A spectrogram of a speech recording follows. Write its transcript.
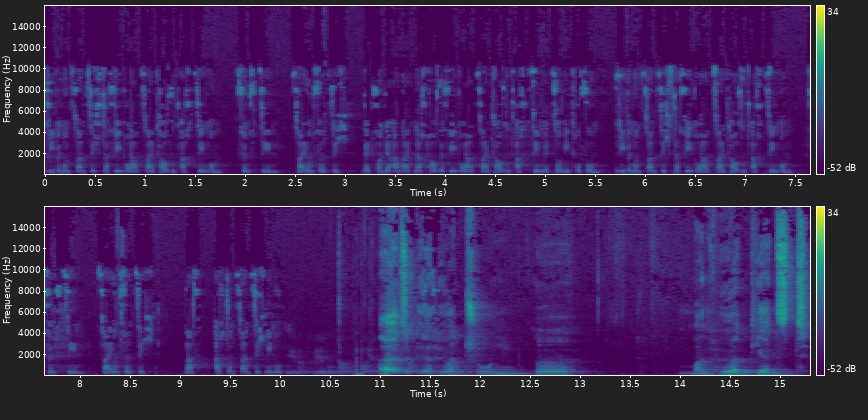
27. Februar 2018 um 15.42 Weg von der Arbeit nach Hause Februar 2018 mit zum Mikrofon. 27. Februar 2018 um 15.42 Was? 28 Minuten. Also ihr hört schon, äh, man hört jetzt,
